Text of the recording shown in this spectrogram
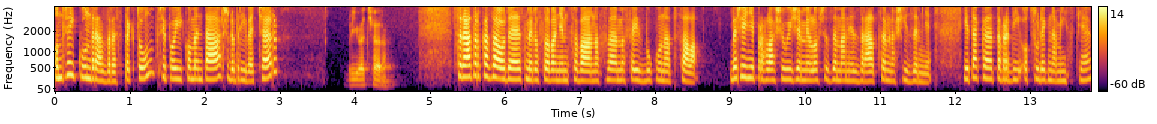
Ondřej Kundra z Respektu připojí komentář. Dobrý večer. Dobrý večer. Senátorka za ODS Miroslava Němcová na svém Facebooku napsala. Veřejně prohlašuji, že Miloš Zeman je zrádcem naší země. Je tak tvrdý odsudek na místě?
